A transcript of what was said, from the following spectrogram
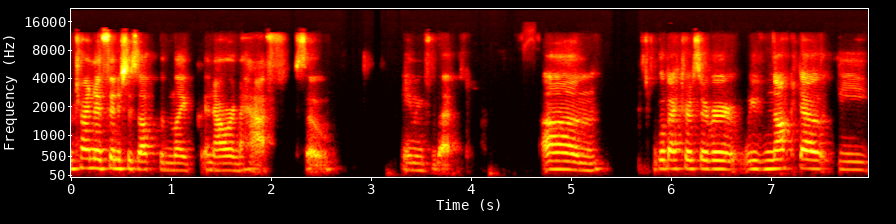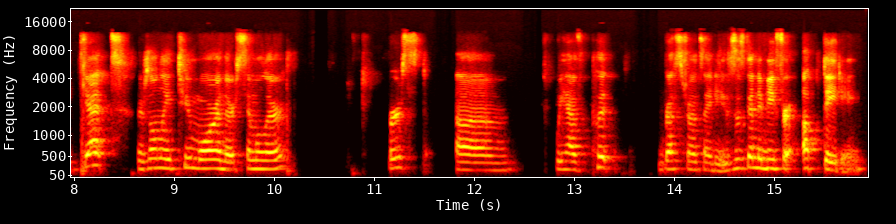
I'm trying to finish this up in like an hour and a half. So aiming for that. Um, we'll go back to our server. We've knocked out the get. There's only two more and they're similar. First, um, we have put restaurants ID. This is going to be for updating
